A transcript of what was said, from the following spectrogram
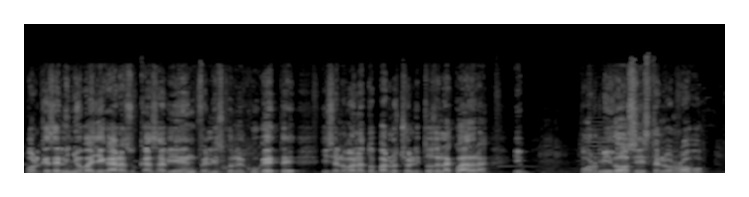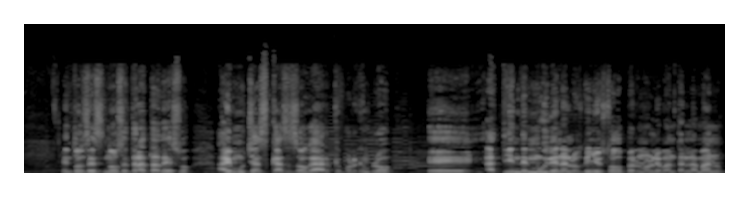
Porque ese niño va a llegar a su casa bien feliz con el juguete y se lo van a topar los cholitos de la cuadra y por mi dosis te lo robo. Entonces no se trata de eso. Hay muchas casas hogar que, por ejemplo, eh, atienden muy bien a los niños todo, pero no levantan la mano.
